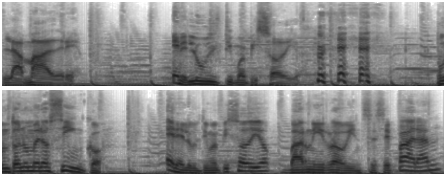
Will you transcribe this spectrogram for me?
la madre, en el último episodio. Punto número 5. En el último episodio, Barney y Robin se separan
